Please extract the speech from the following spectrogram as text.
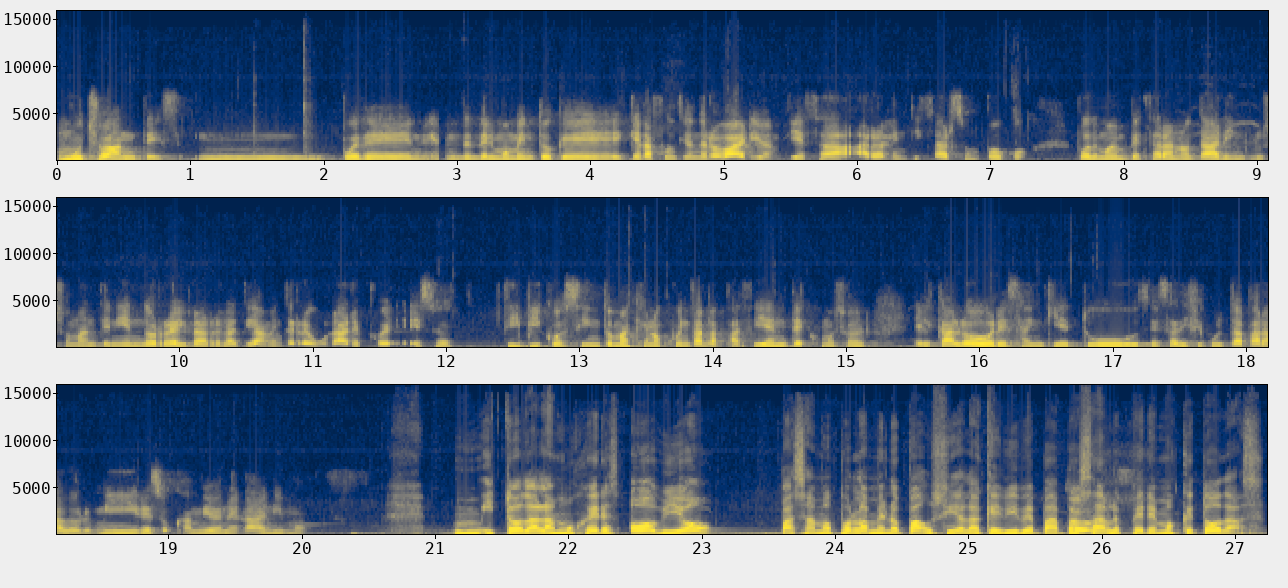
mucho antes. Mm, pueden, desde el momento que, que la función del ovario empieza a ralentizarse un poco, podemos empezar a notar, incluso manteniendo reglas relativamente regulares, pues esos típicos síntomas que nos cuentan las pacientes, como son el calor, esa inquietud, esa dificultad para dormir, esos cambios en el ánimo. Mm, Y todas las mujeres, obvio, pasamos por la menopausia, la que vive para pasarlo, esperemos que todas.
